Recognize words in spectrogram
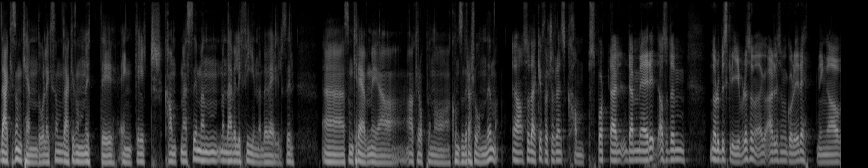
Det er ikke sånn kendo, liksom. Det er ikke sånn nyttig, enkelt kampmessig, men, men det er veldig fine bevegelser. Eh, som krever mye av, av kroppen og konsentrasjonen din. Da. Ja, så det er ikke først og fremst kampsport. Det er, det er mer altså det, Når du beskriver det, så er det liksom, går det i retning av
